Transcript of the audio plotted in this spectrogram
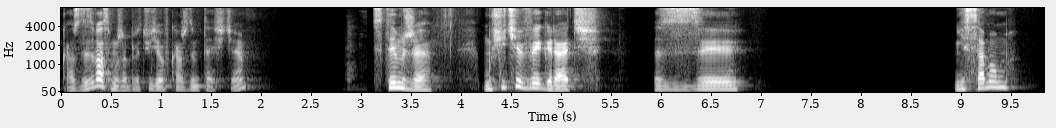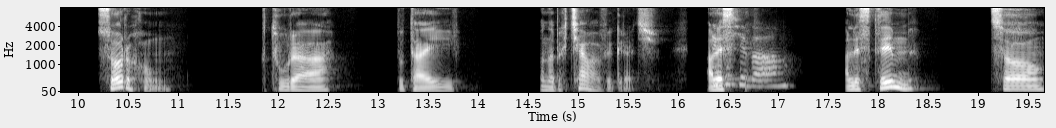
każdy z was może brać udział w każdym teście. Z tym, że musicie wygrać z nie samą Sorchą, która tutaj ona by chciała wygrać. Ale Ale z, ale z tym, co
